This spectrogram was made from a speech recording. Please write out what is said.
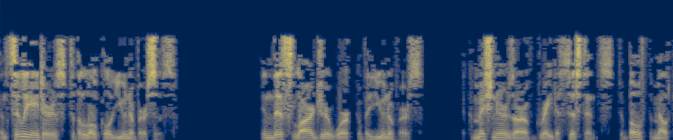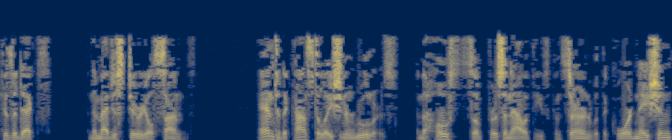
Conciliators to the local universes. In this larger work of the universe, the commissioners are of great assistance to both the Melchizedeks and the magisterial sons, and to the constellation rulers and the hosts of personalities concerned with the coordination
